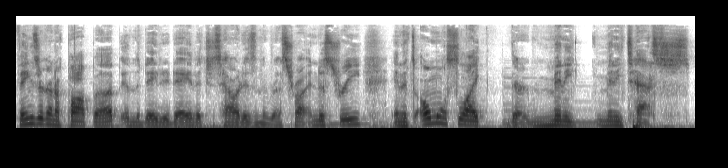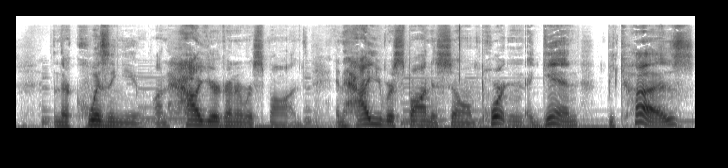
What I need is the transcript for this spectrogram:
Things are going to pop up in the day to day. That's just how it is in the restaurant industry. And it's almost like there are many, many tests and they're quizzing you on how you're going to respond. And how you respond is so important, again, because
